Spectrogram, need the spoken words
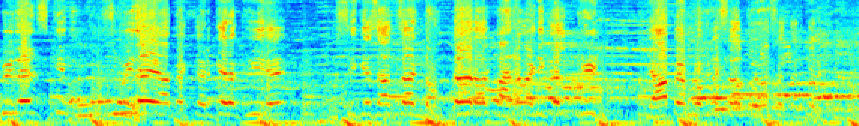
एम्बुलेंस की सुविधा यहाँ पे करके रखी है उसी के साथ साथ डॉक्टर और पैरामेडिकल किट यहाँ पे हम लोग ने सब व्यवस्था करके रखी है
